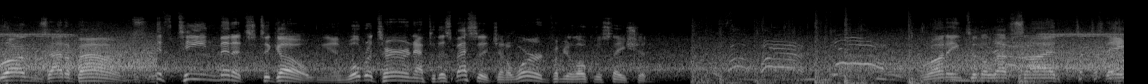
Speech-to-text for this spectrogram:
Runs out of bounds. 15 minutes to go. And we'll return after this message and a word from your local station. Running to the left side. They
